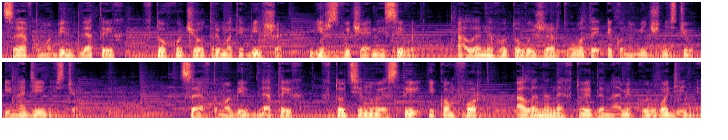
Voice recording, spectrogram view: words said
Це автомобіль для тих, хто хоче отримати більше, ніж звичайний сивик, але не готовий жертвувати економічністю і надійністю. Це автомобіль для тих, хто цінує стиль і комфорт, але не нехтує динамікою водіння.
